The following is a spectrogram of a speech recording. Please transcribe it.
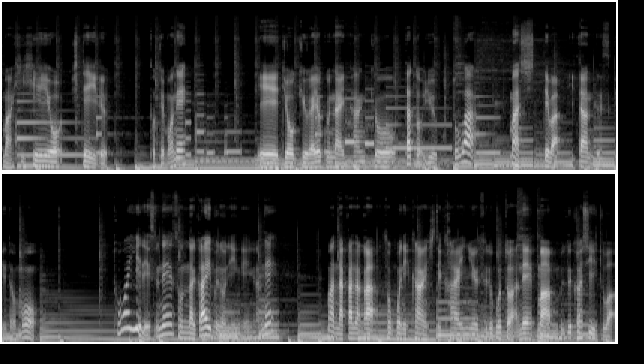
ま疲弊をしているとてもね、えー、上級が良くない環境だということは、まあ知ってはいたんですけども、とはいえですね、そんな外部の人間がね、まあなかなかそこに関して介入することはね、まあ難しいとは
